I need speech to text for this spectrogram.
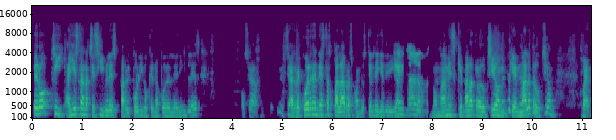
Pero sí, ahí están accesibles para el público que no puede leer inglés. O sea, recuerden estas palabras cuando estén leyendo y digan, no mames, qué mala traducción, qué mala traducción. Bueno,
